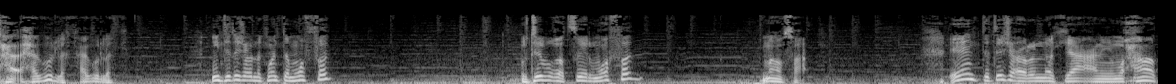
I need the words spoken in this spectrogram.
حقول لك حقول لك. أنت تشعر إنك ما أنت موفق؟ وتبغى تصير موفق؟ ما هو صعب. أنت تشعر إنك يعني محاط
